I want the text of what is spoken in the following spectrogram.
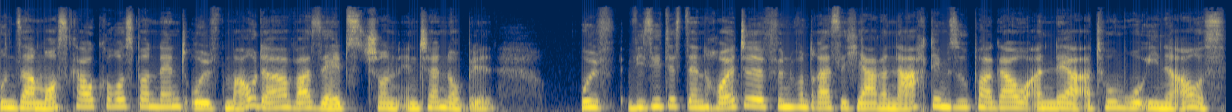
Unser Moskau-Korrespondent Ulf Mauder war selbst schon in Tschernobyl. Ulf, wie sieht es denn heute, 35 Jahre nach dem Supergau, an der Atomruine aus?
